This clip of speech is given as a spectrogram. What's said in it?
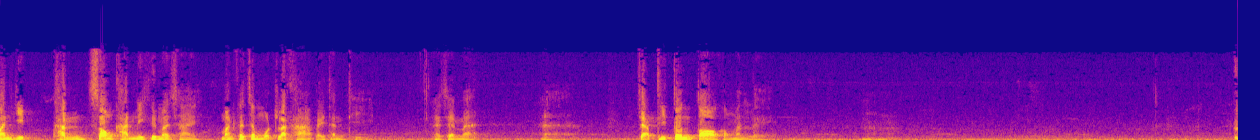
มันหยิบขันสองขันนี้ขึ้นมาใช้ มันก็จะหมดราคาไปทันทีเข้าใจไหมจับที่ต้นตอของมันเลยอืม อ่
